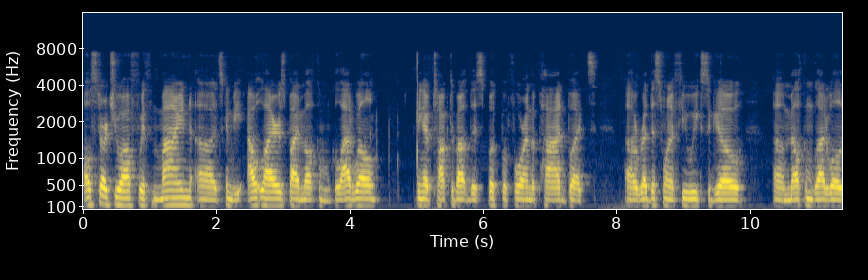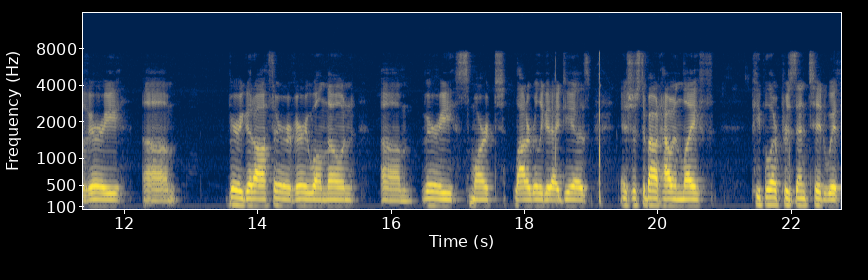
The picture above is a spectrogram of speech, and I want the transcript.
I'll start you off with mine. Uh, it's going to be Outliers by Malcolm Gladwell. Think I've talked about this book before on the pod, but uh, read this one a few weeks ago. Uh, Malcolm Gladwell, a very, um, very good author, very well known, um, very smart, a lot of really good ideas. It's just about how in life people are presented with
